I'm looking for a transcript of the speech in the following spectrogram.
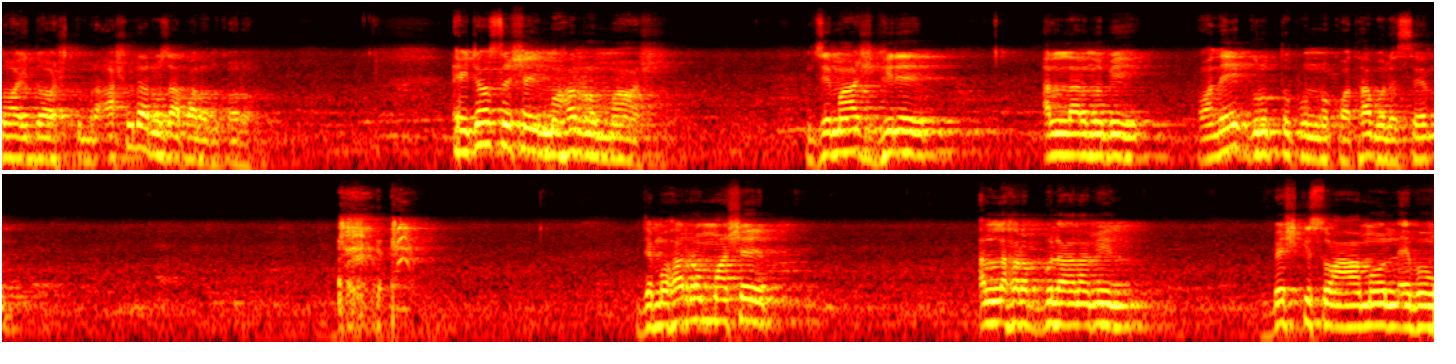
নয়, দশ, তোমরা আশুরা রোজা পালন করো। এইটা হচ্ছে সেই মহরম মাস। যে মাস ঘিরে আল্লাহর নবী অনেক গুরুত্বপূর্ণ কথা বলেছেন। যে মহরম মাসে আল্লাহ রব্বুল আলমিন বেশ কিছু আমল এবং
